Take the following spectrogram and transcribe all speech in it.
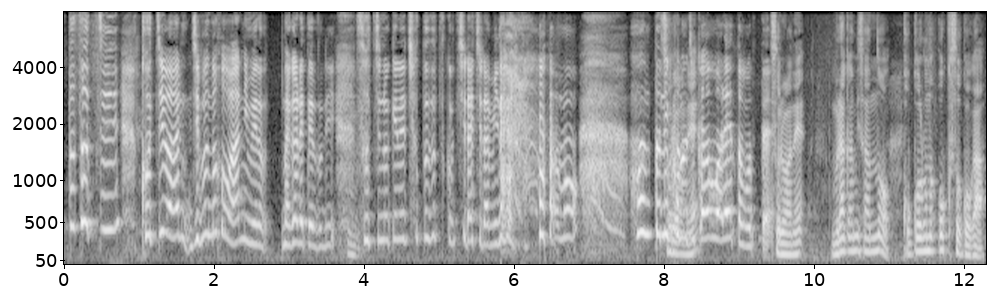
っとそっちこっちは自分の方はアニメの流れてるのに、そっちのけでちょっとずつこうチラチラ見ながら もう本当にこの時間終われと思って。それはね村上さんの心の奥底が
